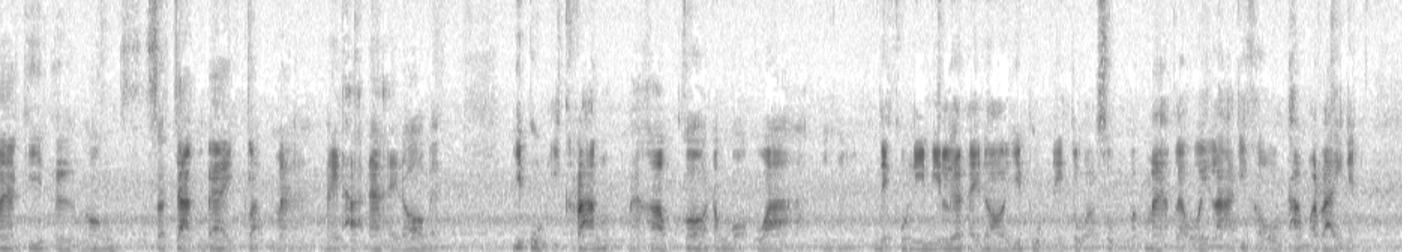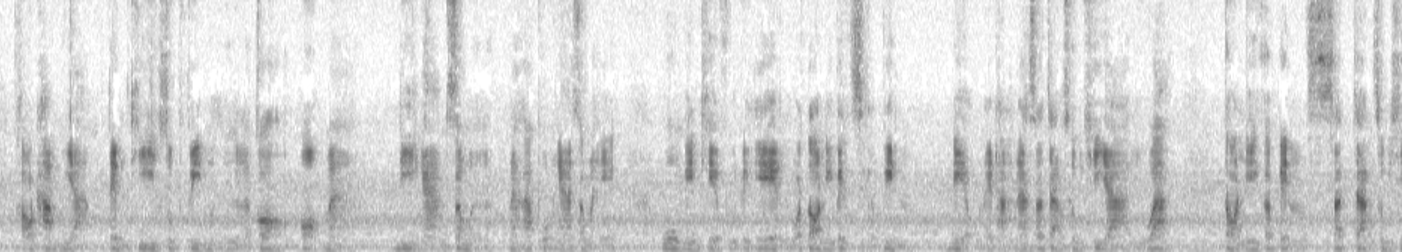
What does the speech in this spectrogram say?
มาก ๆ ที่เออน้องสจังได้กลับมาในฐานะไอดอลแบบญี่ปุ่นอีกครั้งนะครับ ก็ต้องบอกว่าเด็กคนนี้มีเลือดไอดอลญี่ปุ่นในตัวสูงมาก ๆ แล้วเวลาที่เขาทำอะไรเนี่ย เขาทำอย่างเต็มที่สุดฝีมือแล้วก็ออกมาดีงามเสมอนะครับผลงานสมัยวง BNK48 หรือว่าตอนนี้เป็นศิลปินเดี่ยวในฐานะสัจจังสุวิชยาหรือว่าตอนนี้ก็เป็นสัจจังสุวิช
